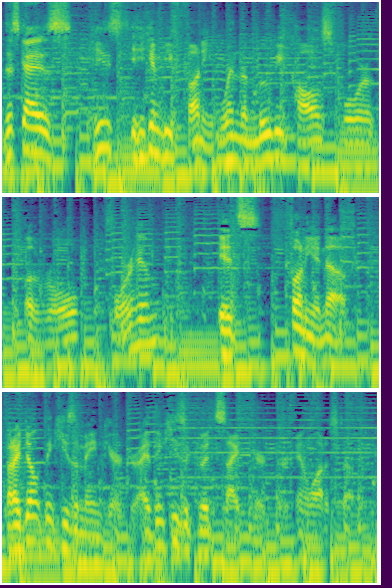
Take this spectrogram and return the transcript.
This guy is he's he can be funny when the movie calls for a role for him. It's funny enough, but I don't think he's a main character. I think he's a good side character in a lot of stuff.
